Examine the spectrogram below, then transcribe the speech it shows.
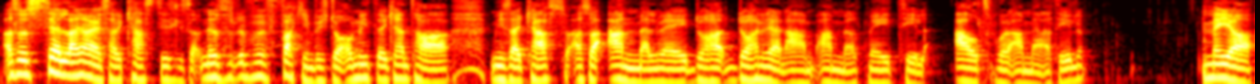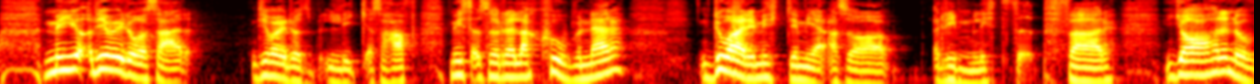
Alltså sällan jag är sarkastisk liksom, ni får fucking förstå, om ni inte kan ta min sarkasm, alltså anmäl mig, då, har- då har ni redan anmält mig till allt som går att anmäla till. Men ja, men jag, det var ju då så här. det var ju då typ lik, alltså haft, men just alltså relationer, då är det mycket mer alltså rimligt typ, för jag har ändå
